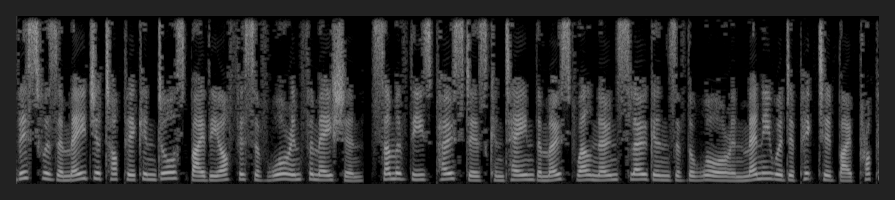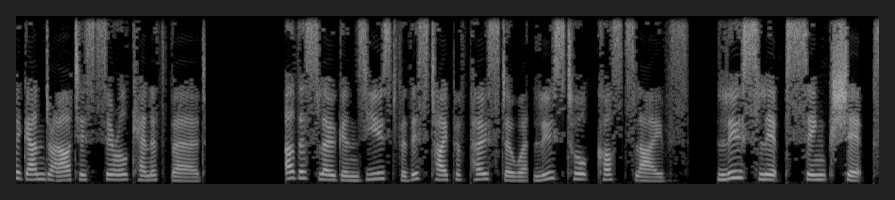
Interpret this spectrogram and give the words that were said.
This was a major topic endorsed by the Office of War Information. Some of these posters contained the most well-known slogans of the war and many were depicted by propaganda artist Cyril Kenneth Bird. Other slogans used for this type of poster were loose talk costs lives, loose lips sink ships,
